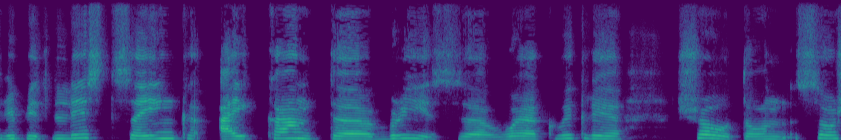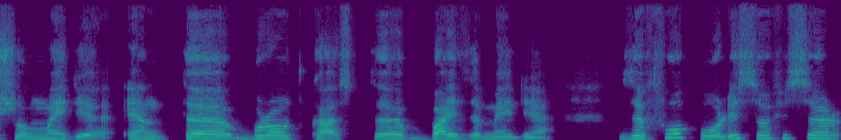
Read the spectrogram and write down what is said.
repeatedly saying, I can't uh, breathe, uh, were quickly showed on social media and uh, broadcast by the media. The four police officers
